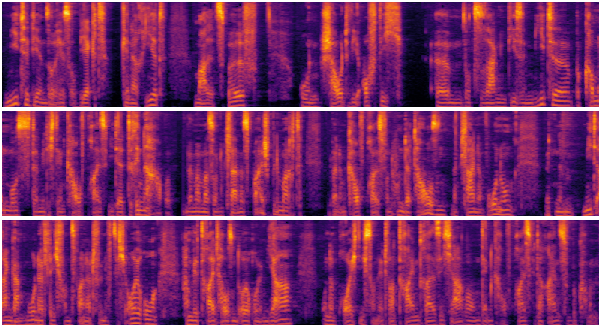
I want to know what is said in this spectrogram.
Miete, die ein solches Objekt generiert, mal zwölf und schaut, wie oft ich ähm, sozusagen diese Miete bekommen muss, damit ich den Kaufpreis wieder drin habe. Wenn man mal so ein kleines Beispiel macht, bei einem Kaufpreis von 100.000, eine kleine Wohnung mit einem Mieteingang monatlich von 250 Euro, haben wir 3.000 Euro im Jahr und dann bräuchte ich so in etwa 33 Jahre, um den Kaufpreis wieder reinzubekommen.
